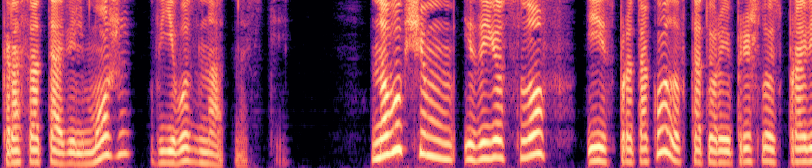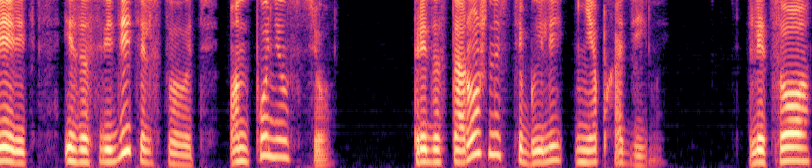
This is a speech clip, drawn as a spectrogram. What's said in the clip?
красота вельможи в его знатности. Но, в общем, из ее слов и из протоколов, которые пришлось проверить и засвидетельствовать, он понял все предосторожности были необходимы. Лицо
